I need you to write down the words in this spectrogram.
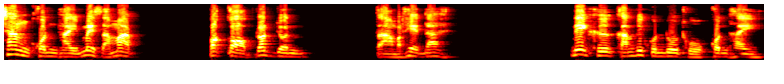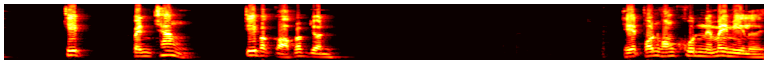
ช่างคนไทยไม่สามารถประกอบรถยนต์ต่างประเทศได้ นี่คือคำที่คุณดูถูกคนไทยที่เป็นช่างที่ประกอบรถยนต์ เหตุผลของคุณเนี่ยไม่มีเลย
